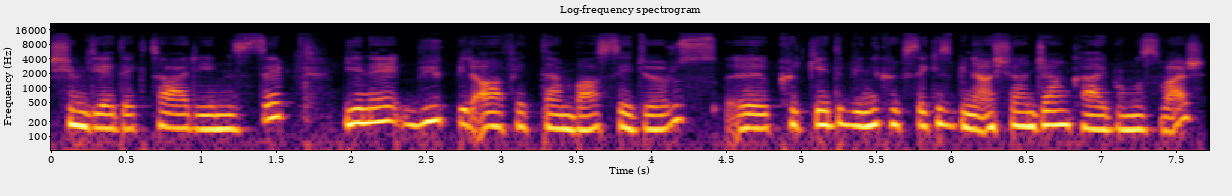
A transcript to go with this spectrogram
şimdiye dek tarihimizde. Yine büyük bir afetten bahsediyoruz. 47 ee, bini 48 bini aşan can kaybımız var.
